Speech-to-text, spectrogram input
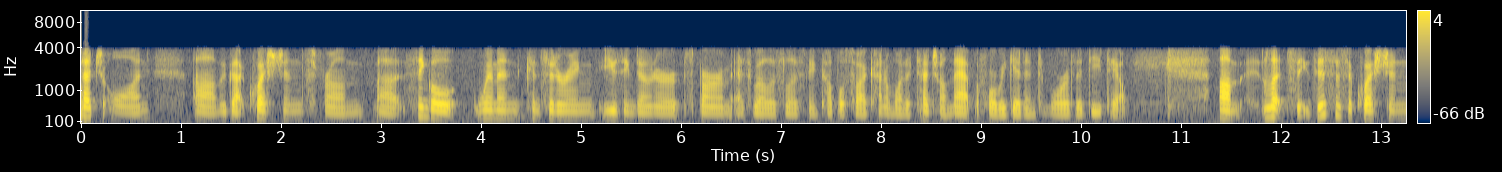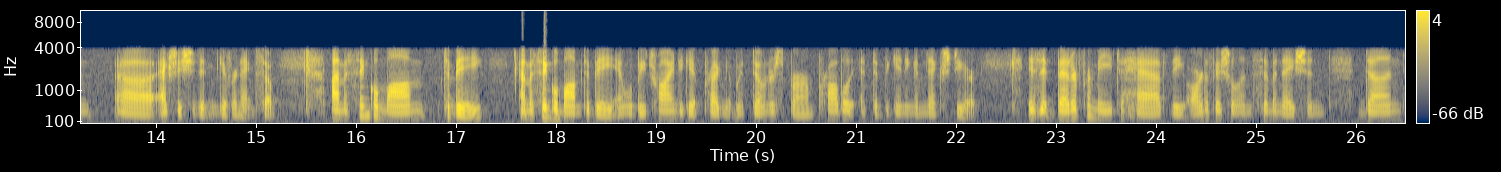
touch on. Um, we've got questions from uh, single women considering using donor sperm as well as lesbian couples. So I kind of want to touch on that before we get into more of the detail. Um, let's see. This is a question. Uh, actually, she didn't give her name. So, I'm a single mom to be. I'm a single mom to be and will be trying to get pregnant with donor sperm probably at the beginning of next year. Is it better for me to have the artificial insemination done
